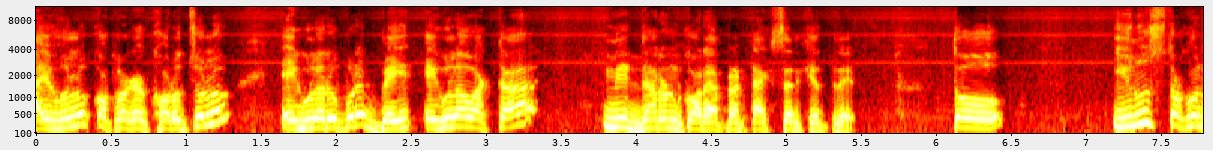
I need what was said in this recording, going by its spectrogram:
আয় হলো কত টাকা খরচ হলো এগুলোর উপরে এগুলাও একটা নির্ধারণ করে আপনার ট্যাক্সের ক্ষেত্রে। তো ইউনুস তখন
